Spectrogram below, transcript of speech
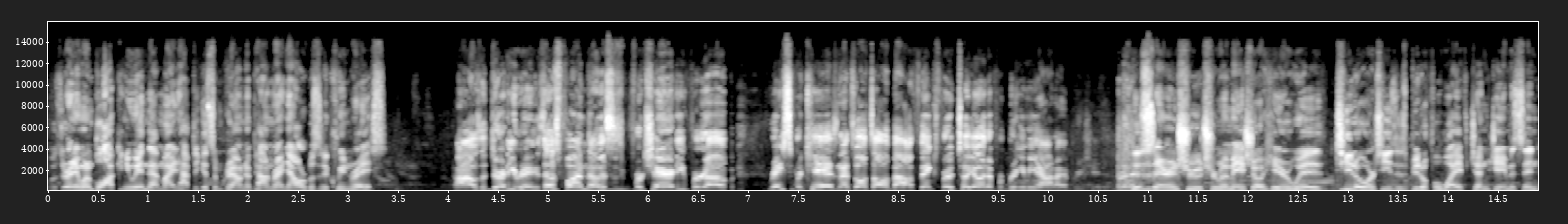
Was there anyone blocking you in that might have to get some ground and pound right now, or was it a clean race? Ah, it was a dirty race. It was fun though. This is for charity, for uh, racing for kids, and that's all it's all about. Thanks for Toyota for bringing me out. I appreciate it. This is Aaron Tru, from MMA Show here with Tito Ortiz's beautiful wife, Jen Jameson.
